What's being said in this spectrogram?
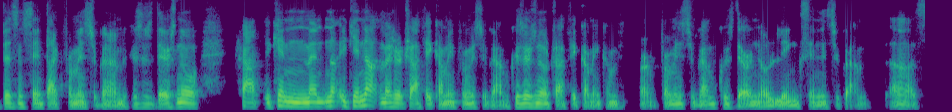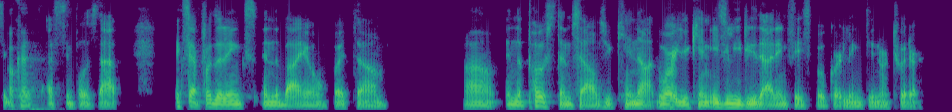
business impact from instagram because there's, there's no traffic. You can me- you cannot measure traffic coming from Instagram because there's no traffic coming from from, from Instagram because there are no links in Instagram. Uh, simple, okay, as simple as that, except for the links in the bio. But um, uh, in the posts themselves, you cannot. Where you can easily do that in Facebook or LinkedIn or Twitter.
